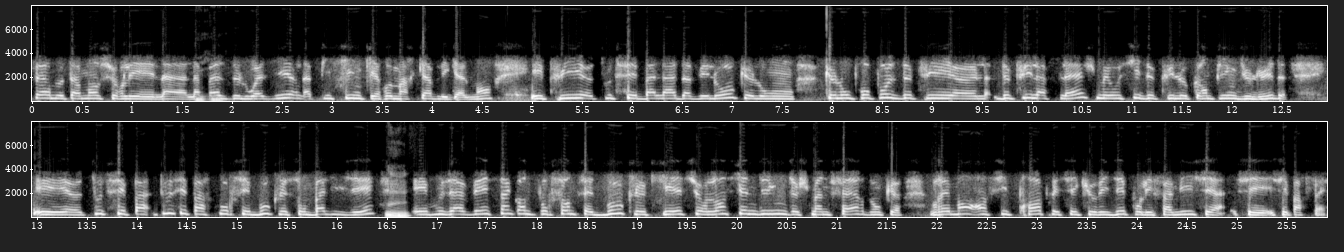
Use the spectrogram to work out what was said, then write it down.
faire, notamment sur les, la, la base de loisirs, la piscine qui est remarquable également, et puis euh, toutes ces balades à vélo que l'on que l'on propose depuis euh, la- depuis la Flèche, mais aussi depuis le camping du Lude. Et euh, toutes ces tous ces parcours, ces boucles sont balisées, Mhm. et vous avez 50% de cette boucle qui est sur l'ancienne ligne de chemin de fer, donc euh, vraiment en site propre et sécurisé pour les familles, c'est c'est c'est parfait.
